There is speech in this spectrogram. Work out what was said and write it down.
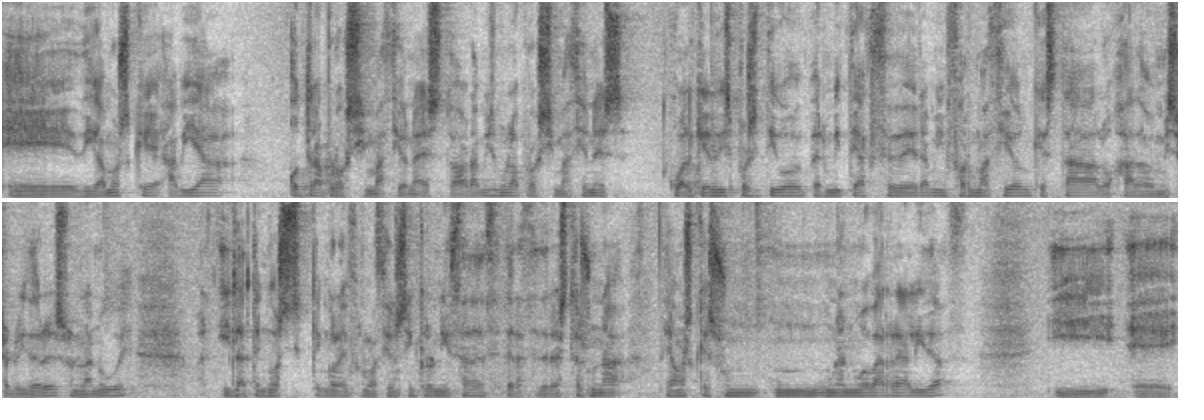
digamos que había otra aproximación a esto. Ahora mismo la aproximación es cualquier dispositivo me permite acceder a mi información que está alojada en mis servidores o en la nube y la tengo, tengo la información sincronizada, etcétera, etcétera. Esto es una, digamos que es una nueva realidad y, eh,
